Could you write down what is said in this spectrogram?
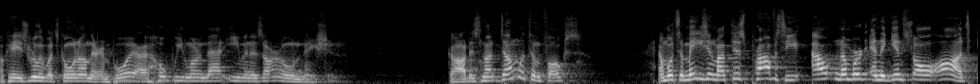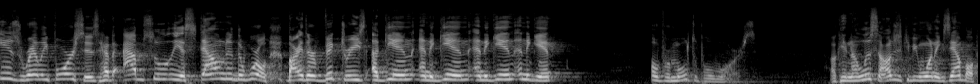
Okay, is really what's going on there. And boy, I hope we learn that even as our own nation. God is not done with them, folks. And what's amazing about this prophecy, outnumbered and against all odds, Israeli forces have absolutely astounded the world by their victories again and again and again and again over multiple wars. Okay, now listen, I'll just give you one example.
